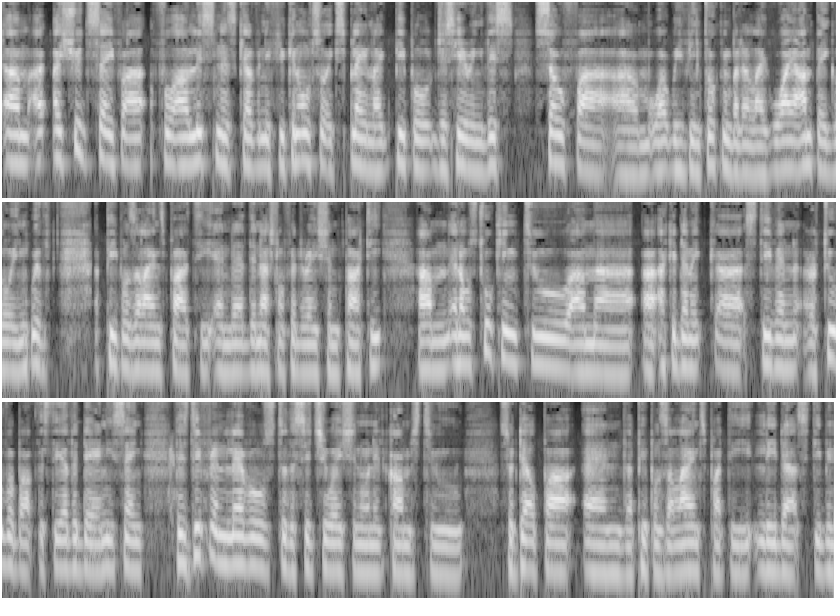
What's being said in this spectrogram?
um I, I should say for our, for our listeners Kelvin if you can also explain like people just hearing this so far um what we've been talking about are like why aren't they going with People's Alliance Party and uh, the National Federation Party um and I was talking to um uh, uh, academic uh, Stephen Ratuva about this the other day and he's saying there's different levels to the situation when it comes to Sodelpa and the People's Alliance Party leader Stephen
